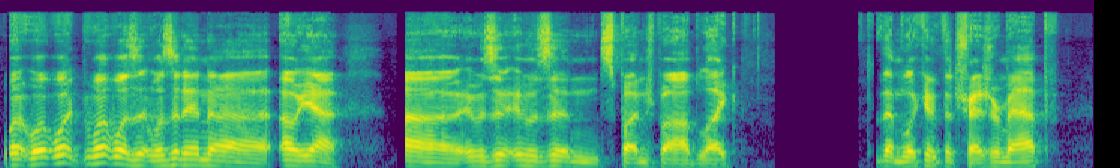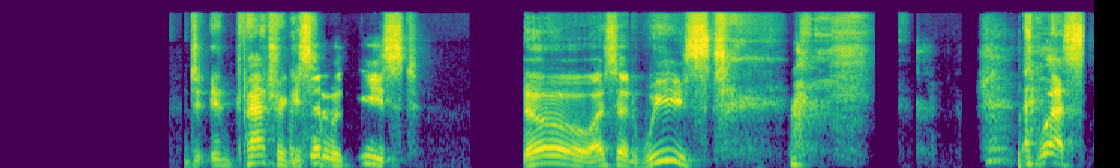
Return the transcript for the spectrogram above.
what what what what was it? Was it in uh oh yeah. Uh it was it was in SpongeBob like them looking at the treasure map. D- Patrick, you said it was east. No, I said west. West.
